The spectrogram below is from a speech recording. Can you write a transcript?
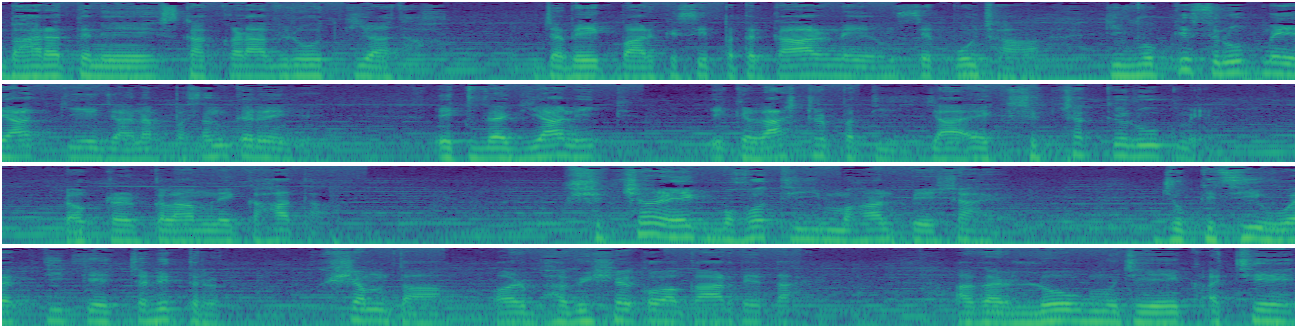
भारत ने इसका कड़ा विरोध किया था। जब एक बार किसी पत्रकार ने उनसे पूछा कि वो किस रूप में याद किए जाना पसंद करेंगे, एक वैज्ञानिक, एक राष्ट्रपति या एक शिक्षक के रूप में, डॉक्टर कलाम ने कहा था, शिक्षण एक बहुत ही महान पेशा है, जो किसी व्यक्ति के चरित्र, क्षमता और भविष्य को आकार देता है। अगर लोग मुझे एक अच्छे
